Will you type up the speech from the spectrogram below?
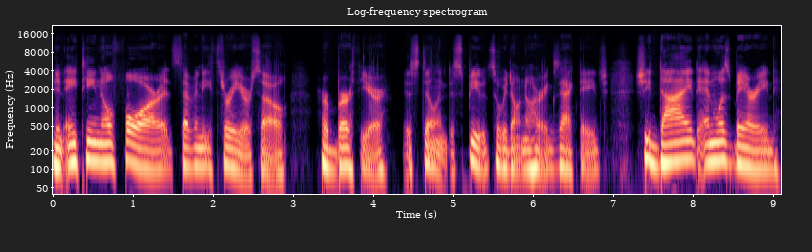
in 1804, at 73 or so, her birth year is still in dispute, so we don't know her exact age. She died and was buried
